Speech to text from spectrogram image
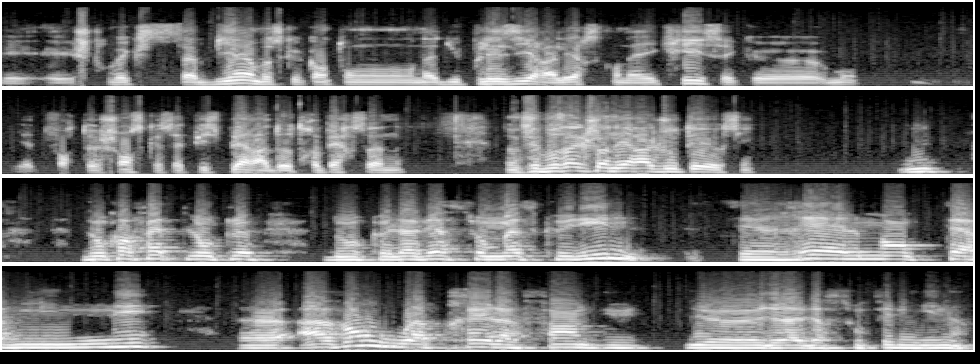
et je trouvais que ça bien parce que quand on a du plaisir à lire ce qu'on a écrit, c'est que bon, il y a de fortes chances que ça puisse plaire à d'autres personnes. Donc c'est pour ça que j'en ai rajouté aussi. Donc en fait, donc, donc la version masculine, c'est réellement terminé euh, avant ou après la fin du, de, de la version féminine?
